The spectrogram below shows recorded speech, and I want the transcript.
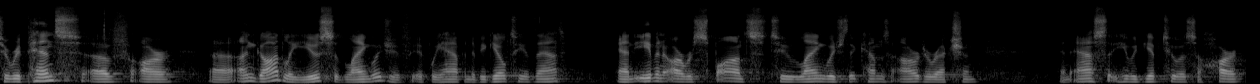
to repent of our uh, ungodly use of language, if, if we happen to be guilty of that, and even our response to language that comes our direction, and ask that He would give to us a heart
